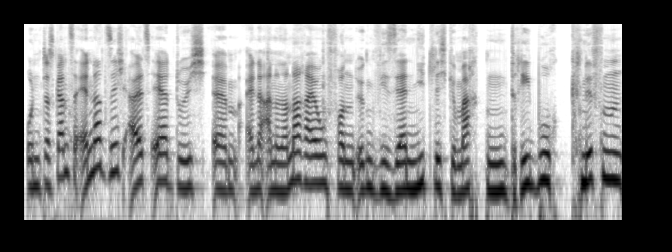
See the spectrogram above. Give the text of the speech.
Und das Ganze ändert sich, als er durch ähm, eine Aneinanderreihung von irgendwie sehr niedlich gemachten Drehbuchkniffen,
